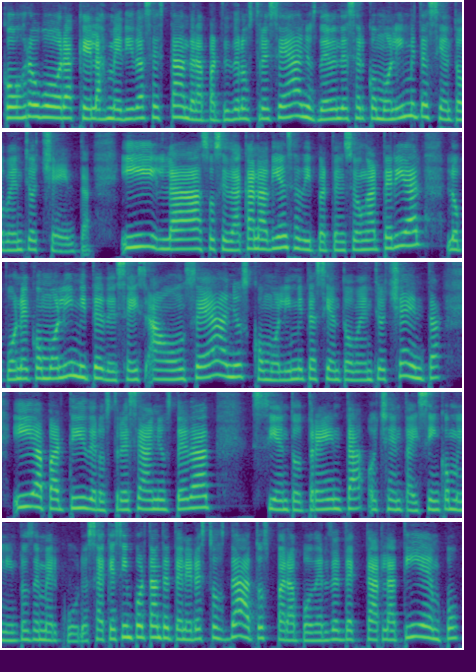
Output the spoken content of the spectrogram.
corrobora que las medidas estándar a partir de los 13 años deben de ser como límite 120-80 y la Sociedad Canadiense de Hipertensión Arterial lo pone como límite de 6 a 11 años como límite 120-80 y a partir de los 13 años de edad 130, 85 milímetros de mercurio. O sea que es importante tener estos datos para poder detectarla a tiempo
